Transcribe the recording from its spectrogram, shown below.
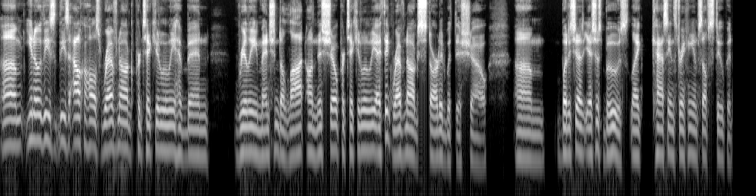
Um, you know these these alcohols, Revnog particularly, have been really mentioned a lot on this show. Particularly, I think Revnog started with this show, um, but it's just yeah, it's just booze. Like Cassian's drinking himself stupid.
